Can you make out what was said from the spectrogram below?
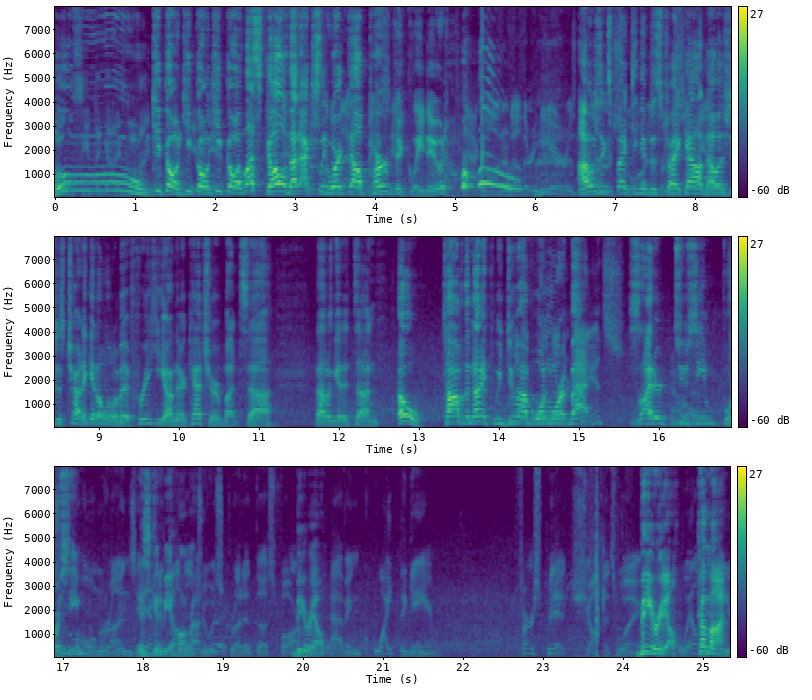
Ooh, keep going, keep going, keep going. Let's go. That actually worked out perfectly, dude. I was expecting him to strike out, and I was just trying to get a little bit freaky on their catcher, but uh, that'll get it done. Oh, top of the ninth, we do have one more at bat. Slider, two seam, four seam. This is going to be a home run. Be real. Having quite the game. First pitch on its way. Be real. Come on.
